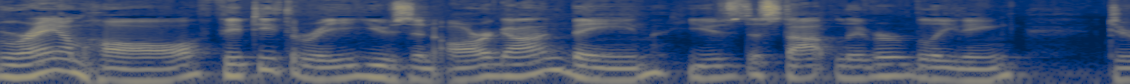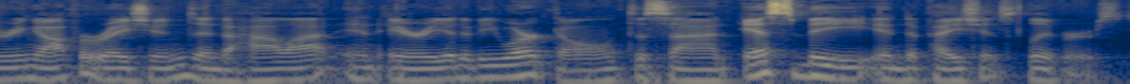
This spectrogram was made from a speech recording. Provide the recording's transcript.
Bramhall, 53, used an argon beam used to stop liver bleeding during operations and to highlight an area to be worked on to sign SB into patients' livers.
